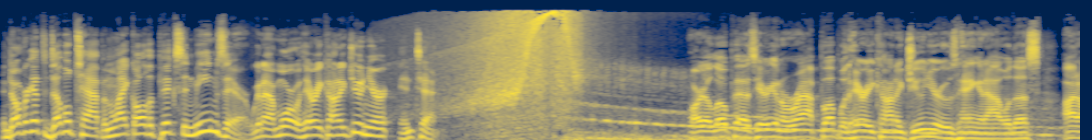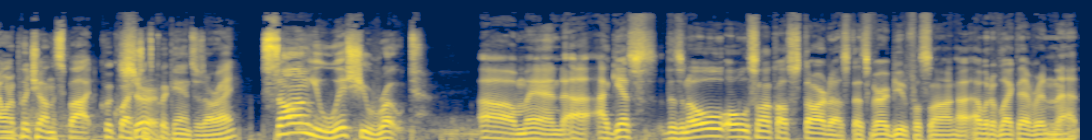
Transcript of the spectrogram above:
and don't forget to double tap and like all the pics and memes there. We're going to have more with Harry Connick Jr. in 10. Mario Lopez here, going to wrap up with Harry Connick Jr., who's hanging out with us. All right, I want to put you on the spot. Quick questions, Sure. quick answers, all right? Song you wish you wrote. Oh man, uh, I guess there's an old old song called Stardust. That's a very beautiful song. I, I would have liked to have written that.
